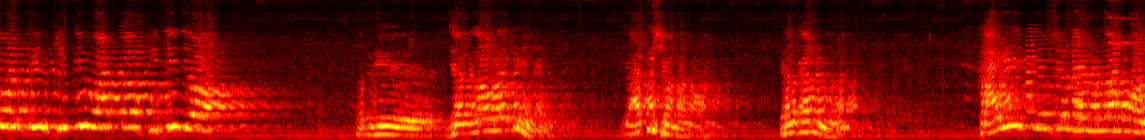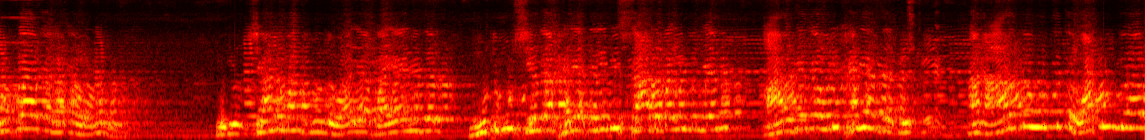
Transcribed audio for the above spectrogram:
तोडतील किती वाटताव किती जेव्हा म्हणजे ज्याला लावला की नाही? ते अतिशय मला त्याला काय म्हणला काही टेन्शन नाही म्हणला रुपयाचा घाटा होणार ना म्हणजे शान माणूस म्हणलो वा या बायाने जर मुठमुठ शेंगा खाल्या तरी मी साध बाई म्हणजे ना अर्ध्याच्या वरी खाली जाते. आणि अर्ध उरत तर वाटून घ्यावं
